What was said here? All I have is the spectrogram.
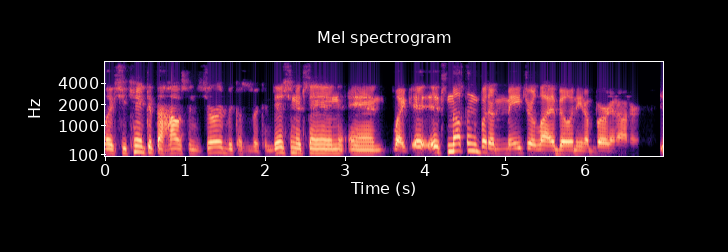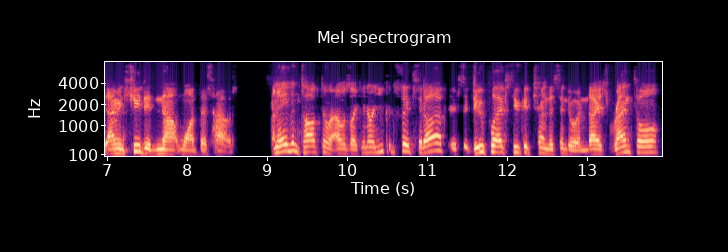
like, she can't get the house insured because of the condition it's in. And like, it, it's nothing but a major liability and a burden on her. I mean, she did not want this house. And I even talked to her. I was like, you know, you could fix it up. It's a duplex. You could turn this into a nice rental.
